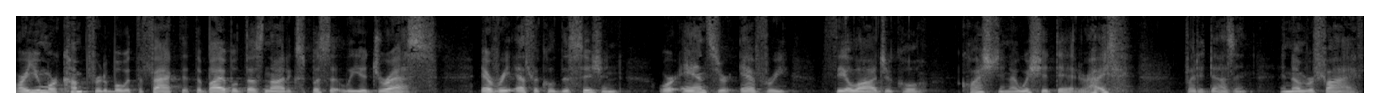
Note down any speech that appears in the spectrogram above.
are you more comfortable with the fact that the Bible does not explicitly address every ethical decision or answer every theological question? I wish it did, right? But it doesn't. And number five,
